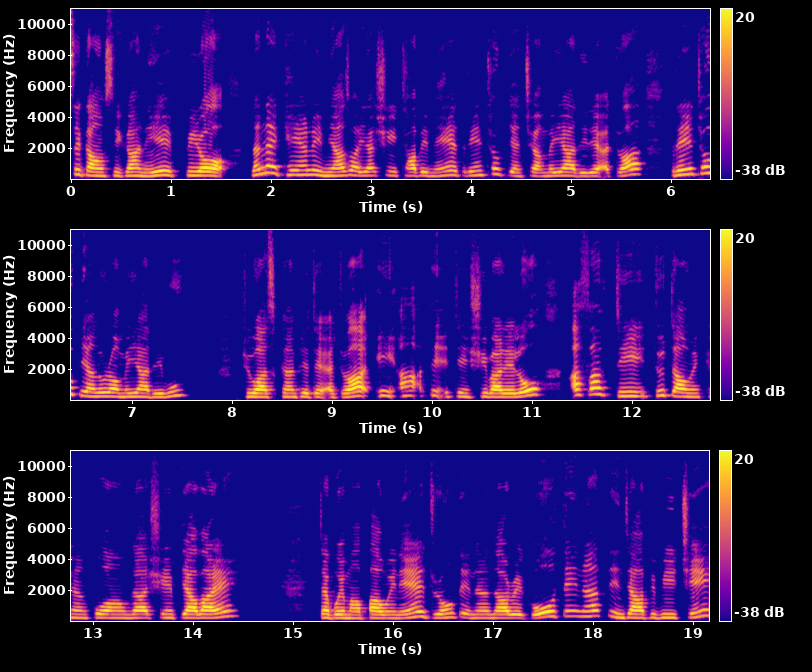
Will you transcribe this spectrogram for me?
စစ်ကောင်စီကနေပြီးတော့လက်နက်ခဲယမ်းတွေများစွာရရှိထားပေမဲ့သတင်းထုတ်ပြန်ချက်မရသေးတဲ့အတွက်သတင်းထုတ်ပြန်လို့တော့မရသေးဘူး။ viewers ခံဖြစ်တဲ့အတွက်အင်အားအသင့်အတင်ရှိပါတယ်လို့ FFD ဒုတာဝန်ခံကိုအောင်ကရှင်းပြပါရယ်။တပ်ပွဲမှာပါဝင်တဲ့ drone တင်နန်းသားတွေကိုတင်နန်းတင်ကြားပြီးပြီးချင်း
